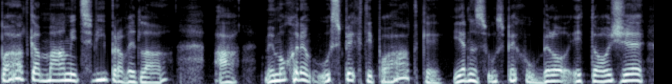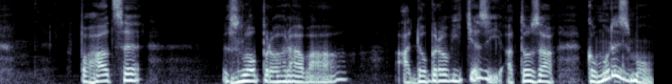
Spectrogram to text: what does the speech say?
Pohádka má mít svý pravidla a mimochodem úspěch ty pohádky, jeden z úspěchů bylo i to, že v pohádce zlo prohrává a dobro vítězí. A to za komunismu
